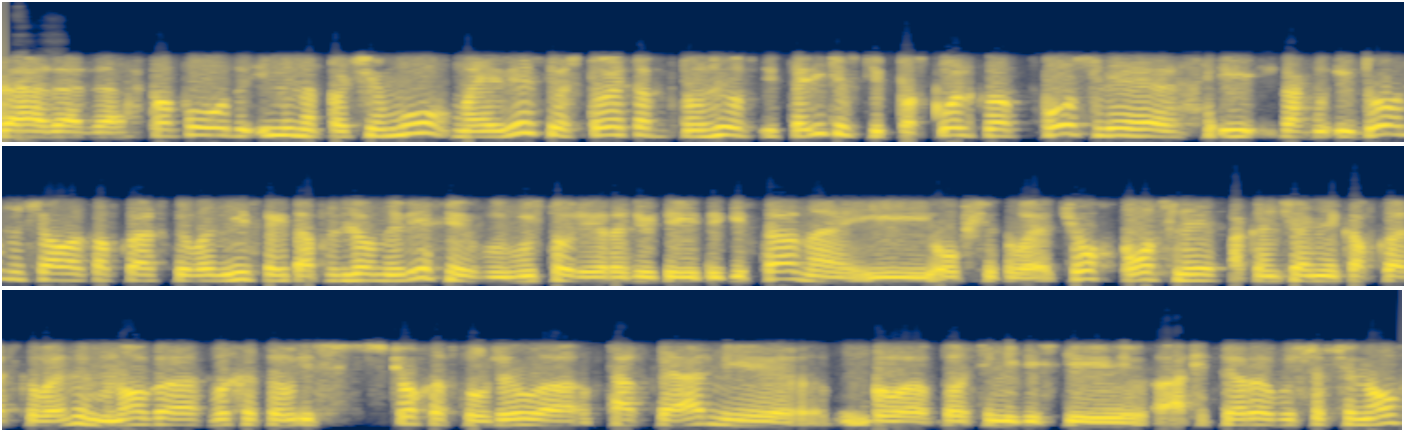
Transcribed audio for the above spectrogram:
Да, да, да. По поводу именно почему, моя версия, что это сложилось исторически, поскольку после и как бы и до начала Кавказской войны есть какие-то определенные вехи в истории развития и Дагестана, и общества Чох. После окончания Кавказской войны много выходцев из Чоха служило в царской армии, было до 70 офицеров высших чинов.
